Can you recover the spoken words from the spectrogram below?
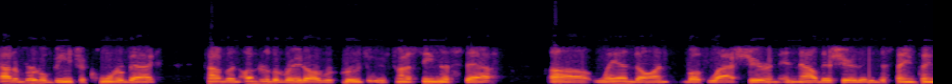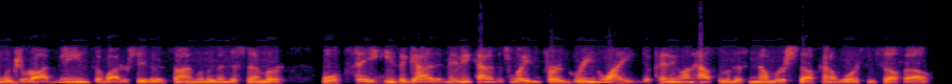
out of Myrtle Beach, a cornerback, kind of an under the radar recruit that we've kind of seen this staff uh, land on both last year and, and now this year. They did the same thing with Jerrod Means, the wide receiver that signed with them in December. We'll see. He's a guy that maybe kind of is waiting for a green light, depending on how some of this number stuff kind of works itself out.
